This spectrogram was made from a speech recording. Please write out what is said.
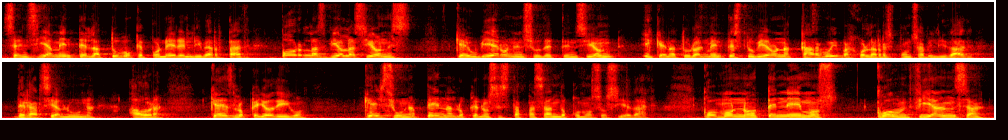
sencillamente la tuvo que poner en libertad por las violaciones que hubieron en su detención y que naturalmente estuvieron a cargo y bajo la responsabilidad de García Luna. Ahora, ¿qué es lo que yo digo? Que es una pena lo que nos está pasando como sociedad. Como no tenemos confianza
